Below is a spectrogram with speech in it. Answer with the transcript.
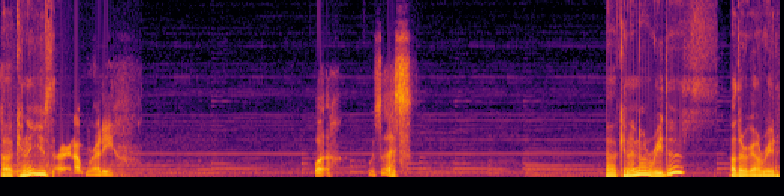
Uh, can I use? Alright, I'm ready. What? What's this? Uh, can I not read this? Oh, there we go. Read.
